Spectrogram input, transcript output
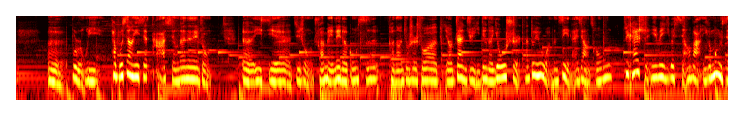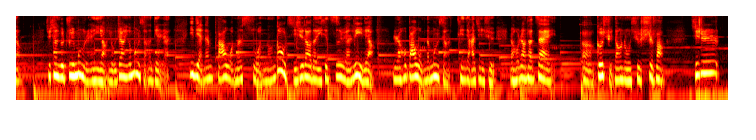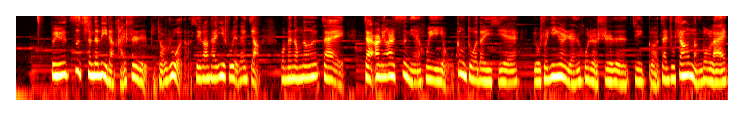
呃，不容易。它不像一些大型的那种，呃，一些这种传媒类的公司，可能就是说比较占据一定的优势。那对于我们自己来讲，从最开始因为一个想法、一个梦想，就像一个追梦人一样，有这样一个梦想的点燃，一点呢，把我们所能够集聚到的一些资源、力量，然后把我们的梦想添加进去，然后让它在呃歌曲当中去释放。其实。对于自身的力量还是比较弱的，所以刚才艺术也在讲，我们能不能在在二零二四年会有更多的一些，比如说音乐人或者是这个赞助商能够来，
